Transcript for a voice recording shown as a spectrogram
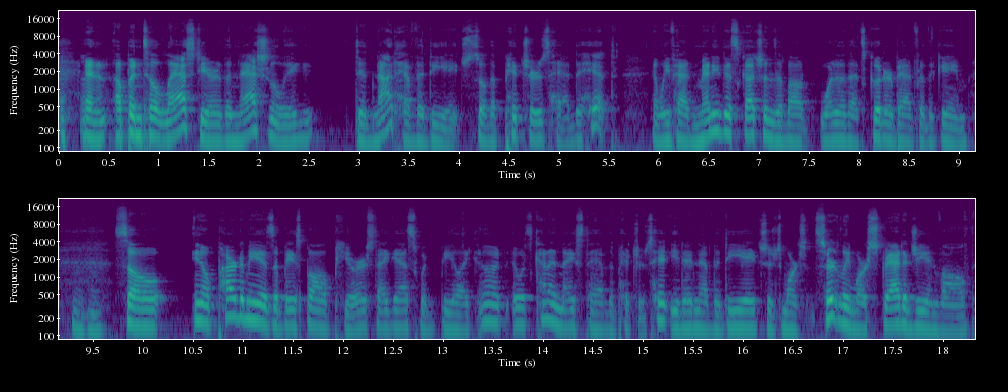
and up until last year, the National League did not have the DH, so the pitchers had to hit. And we've had many discussions about whether that's good or bad for the game. Mm-hmm. So, you know, part of me as a baseball purist, I guess, would be like, oh, it was kind of nice to have the pitchers hit. You didn't have the DH. There's more, certainly more strategy involved.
